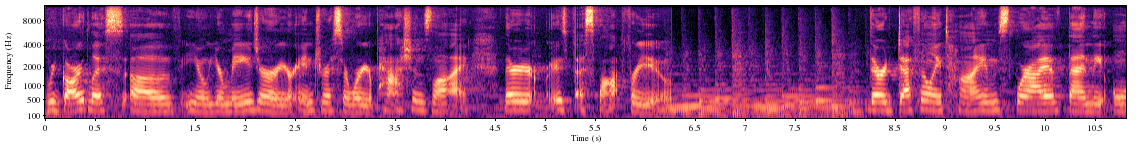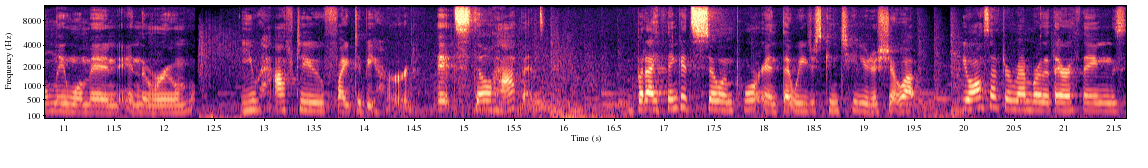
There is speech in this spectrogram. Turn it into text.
regardless of you know, your major or your interests or where your passions lie, there is a spot for you. There are definitely times where I have been the only woman in the room. You have to fight to be heard. It still happens. But I think it's so important that we just continue to show up. You also have to remember that there are things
